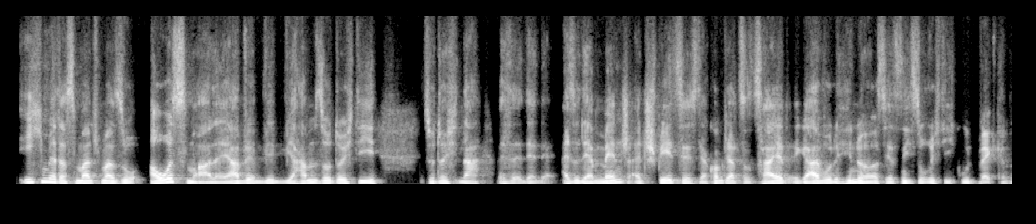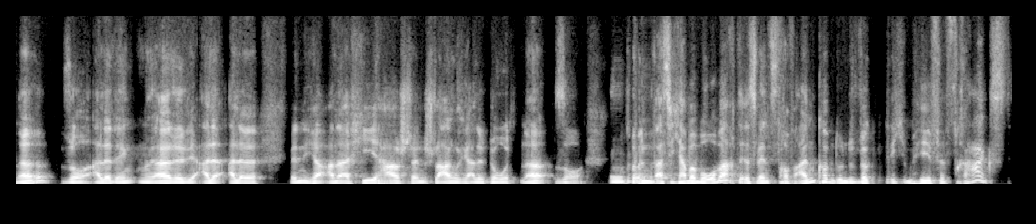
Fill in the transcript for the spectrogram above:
ich mir das manchmal so ausmale. Ja, wir, wir, wir haben so durch die, so durch, na, also der Mensch als Spezies, der kommt ja zur Zeit, egal wo du hinhörst, jetzt nicht so richtig gut weg. Ne? So, alle denken, ja, alle, alle, wenn hier Anarchie herrscht, dann schlagen sich alle tot. Ne? So. Mhm. Und was ich aber beobachte, ist, wenn es drauf ankommt und du wirklich um Hilfe fragst,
